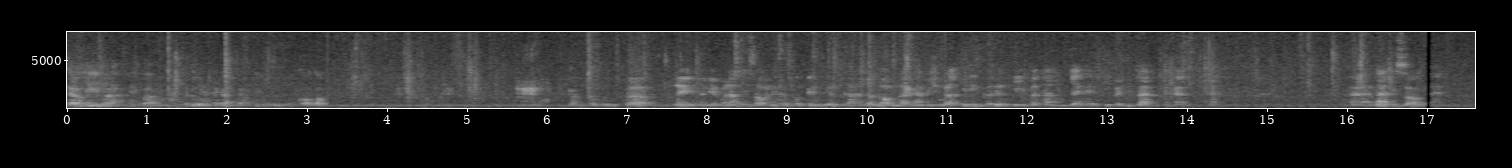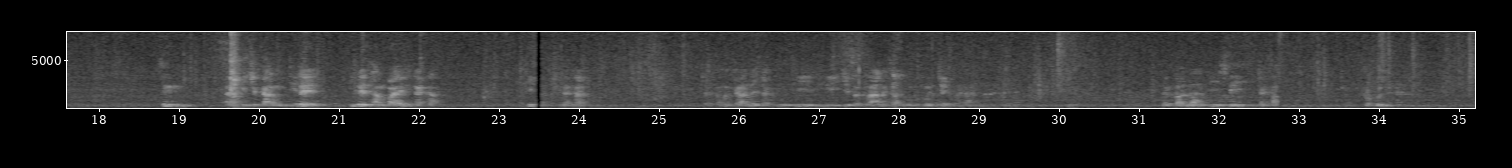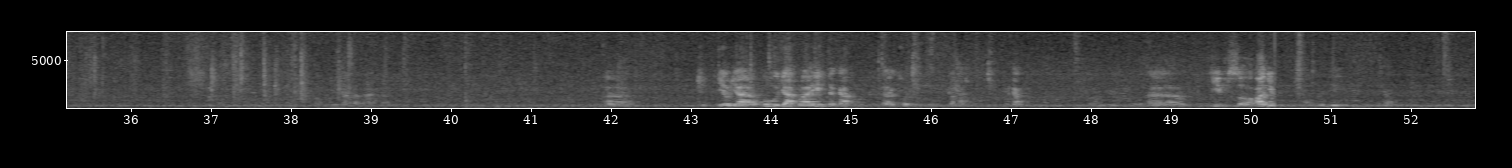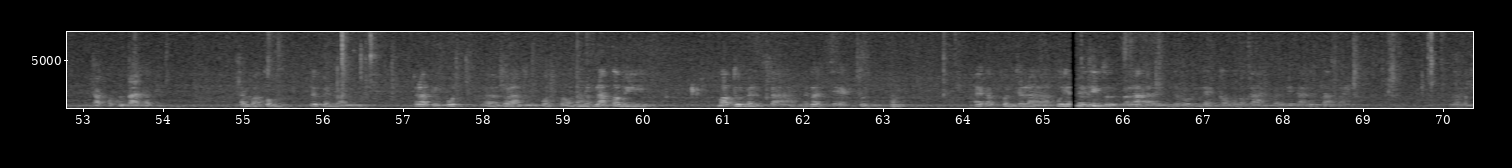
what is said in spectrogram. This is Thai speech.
เจ้าหน้าที่มาให้ความสะดวกในการจัดที่ขอขอบครับขอบคุณก็ในระเบียบวาระที่สองนะครับก็เป็นเรื่องการรับรองรายงานประชุมวาระที่หนึ่งก็เรื่องที่ประธานแจ้งให้ที่ประชุมทราบนะครับนะอ่าด้าที่สองนะซึ่งกิจกรรมที่ได้ที่ได้ทำไปนะครับที่นะครับจากกรรมการได้จากผู้ที่มีจิตศรัทธานะครับรวมทั้งหมดเจ็ด แล้วก็หน้าที่สี่นะครับ ขอบคุณนะครับเยียวยาผู้ยากไร้นะครับและคนกำลังนะครับยี่สิบสองอ่ายี่สิบครับครับขอบคุณมากครับธันวาคมเพื่อเป็นวันพระราชถึงพุทธเอ่อพระราชถึงพุทธของหลักๆก็มี มอบทุนการศึกษา แล้วก็แจกทุนพุทธให้กับคนชราผู้ยากไร้สิ้นสุดวาระการดำรงตำแหน่งของกรรมการก็จะเป็นการเลือกตั้งใหม่แล้วก็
